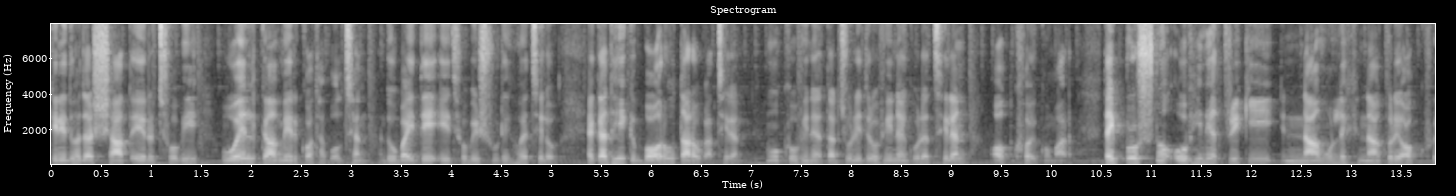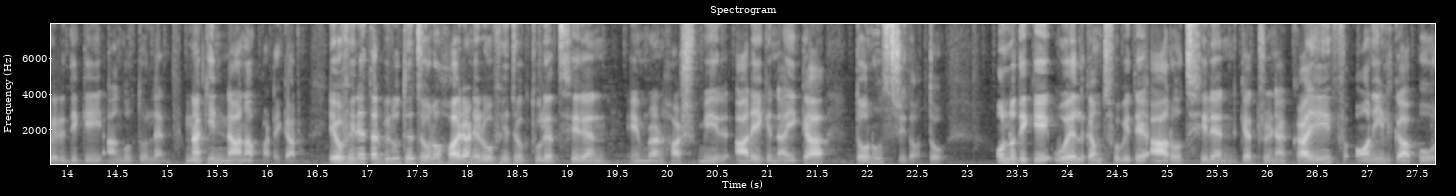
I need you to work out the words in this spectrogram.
তিনি দু হাজার সাত এর ছবি ওয়েলকামের কথা বলছেন। দুবাইতে এই ছবির শুটিং হয়েছিল। একাধিক বড় তারকা ছিলেন। মুখ্য অভিনেতার চরিত্রে অভিনয় করেছিলেন অক্ষয় কুমার। তাই প্রশ্ন, অভিনেত্রী কি নাম উল্লেখ না করে অক্ষয়ের দিকেই আঙুল তুললেন নাকি নানা পাটেকার? এই অভিনেতার বিরুদ্ধে যৌন হয়রানির অভিযোগ তুলেছিলেন ইমরান হাশমির আরেক নায়িকা তনুশ্রী দত্ত। অন্যদিকে ওয়েলকাম ছবিতে আরও ছিলেন ক্যাটরিনা কাইফ, অনিল কাপুর,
